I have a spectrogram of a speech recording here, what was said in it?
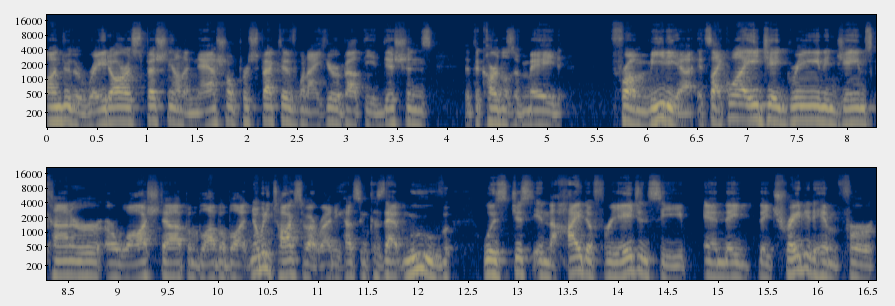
under the radar, especially on a national perspective. When I hear about the additions that the Cardinals have made from media, it's like, well, AJ Green and James Conner are washed up and blah, blah, blah. Nobody talks about Rodney Hudson because that move was just in the height of free agency. And they they traded him for,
